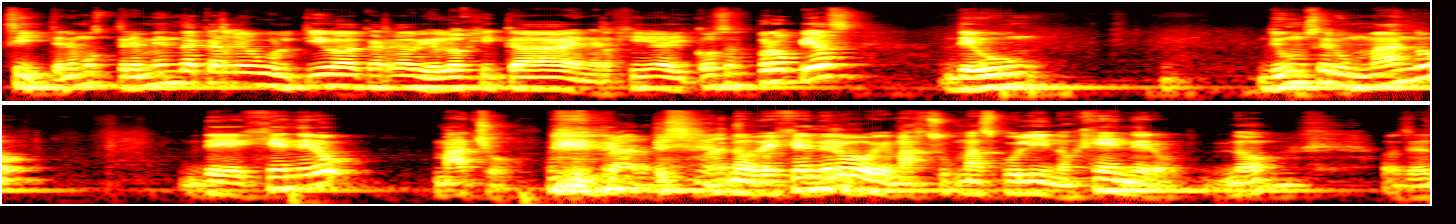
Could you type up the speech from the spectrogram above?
sí, tenemos tremenda carga evolutiva, carga biológica, energía y cosas propias de un, de un ser humano de género macho. Claro, no, de género masculino, género, ¿no? O sea,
